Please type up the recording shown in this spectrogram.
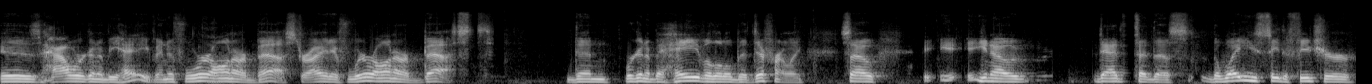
is how we're going to behave? And if we're on our best, right? If we're on our best, then we're going to behave a little bit differently. So, you know, dad said this the way you see the future,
